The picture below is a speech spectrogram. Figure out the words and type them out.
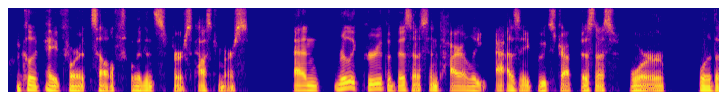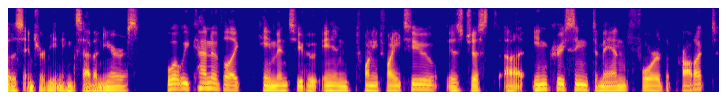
quickly paid for itself with its first customers, and really grew the business entirely as a bootstrap business for for those intervening seven years what we kind of like came into in 2022 is just uh, increasing demand for the product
